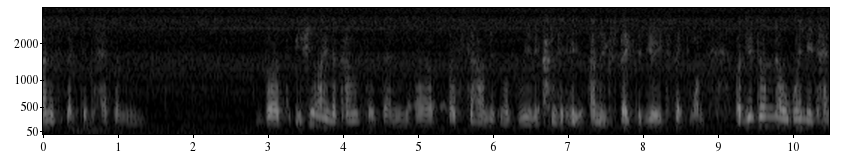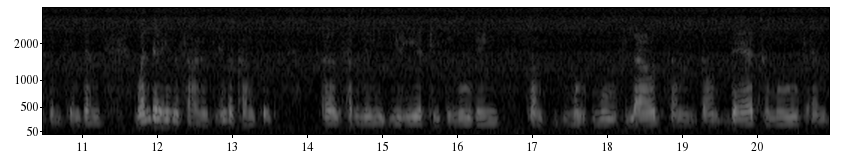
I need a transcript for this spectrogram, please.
unexpected happen. But if you are in a concert, then uh, a sound is not really unexpected. You expect one, but you don't know when it happens. And then, when there is a silence in the concert, uh, suddenly you hear people moving, some move, move loud, some don't dare to move and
